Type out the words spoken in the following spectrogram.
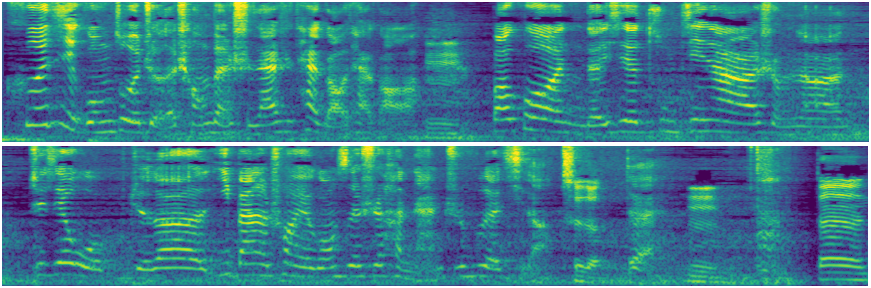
科技工作者的成本实在是太高太高了。嗯，包括你的一些租金啊什么的，这些我觉得一般的创业公司是很难支付得起的。是的，对，嗯，嗯，但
